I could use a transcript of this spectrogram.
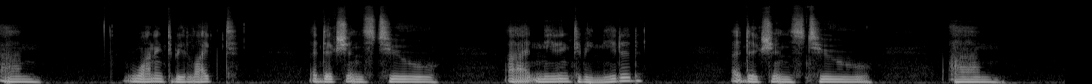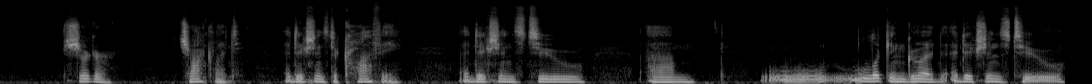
um, wanting to be liked, addictions to uh, needing to be needed, addictions to um, sugar, chocolate, addictions to coffee, addictions to um, looking good, addictions to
